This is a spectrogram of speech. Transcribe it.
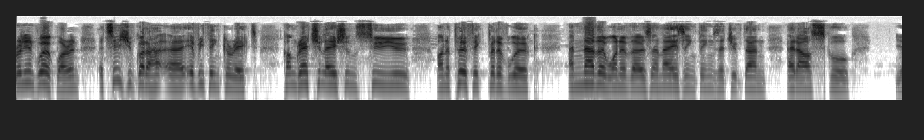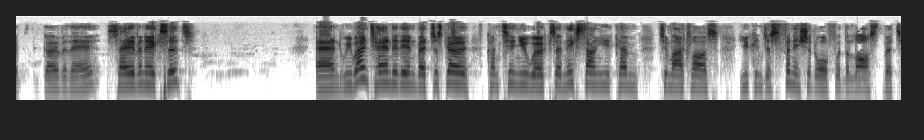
Brilliant work, Warren. It says you've got uh, everything correct. Congratulations to you on a perfect bit of work. Another one of those amazing things that you've done at our school. Yep, go over there, save and exit. And we won't hand it in, but just go continue work. So next time you come to my class, you can just finish it off with the last bit.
